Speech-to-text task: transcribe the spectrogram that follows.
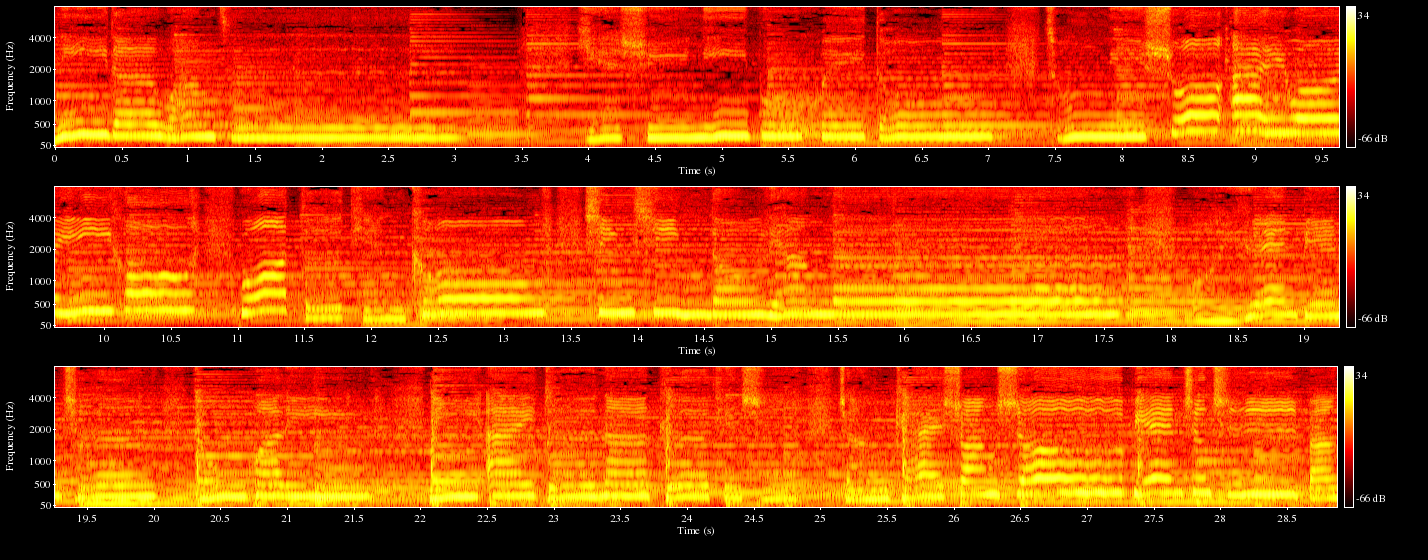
你的王子。也许你不会懂，从你说爱我，天空星星都亮了。我愿变成童话里你爱的那个天使，张开双手变成翅膀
